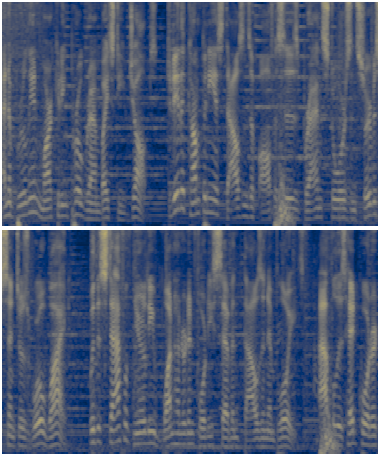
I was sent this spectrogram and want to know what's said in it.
and a brilliant marketing program by Steve Jobs. Today, the company has thousands of offices, brand stores, and service centers worldwide. With a staff of nearly 147,000 employees, Apple is headquartered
